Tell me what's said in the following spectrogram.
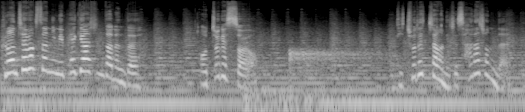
그런 최 박사님이 폐기하신다는데 어쩌겠어요. 네 초대장은 이제 사라졌네.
